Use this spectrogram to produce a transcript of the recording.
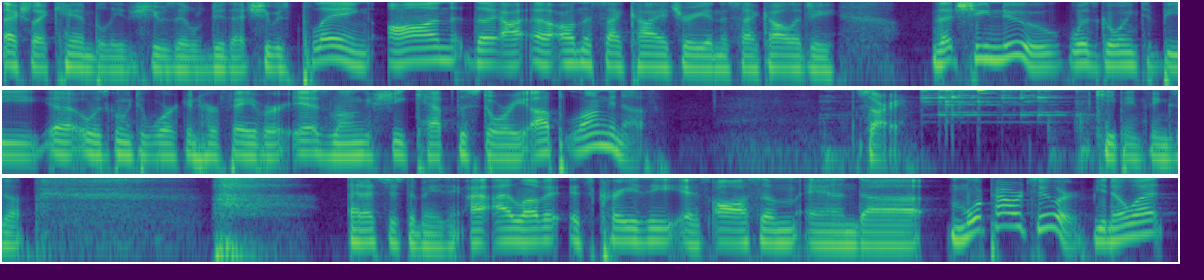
Actually, I can believe she was able to do that. She was playing on the uh, uh, on the psychiatry and the psychology that she knew was going to be uh, was going to work in her favor as long as she kept the story up long enough. Sorry, keeping things up. And that's just amazing. I, I, love it. It's crazy. It's awesome. And uh, more power to her. You know what?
